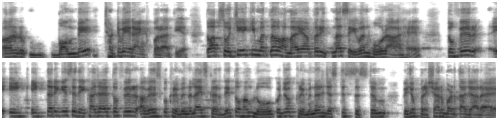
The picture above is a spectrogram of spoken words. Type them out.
और बॉम्बे छठवें रैंक पर आती है। तो आप सोचिए कि मतलब हमारे यहाँ पर इतना सेवन हो रहा है तो फिर एक एक तरीके से देखा जाए तो फिर अगर इसको क्रिमिनलाइज कर दे तो हम लोगों को जो क्रिमिनल जस्टिस सिस्टम पे जो प्रेशर बढ़ता जा रहा है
